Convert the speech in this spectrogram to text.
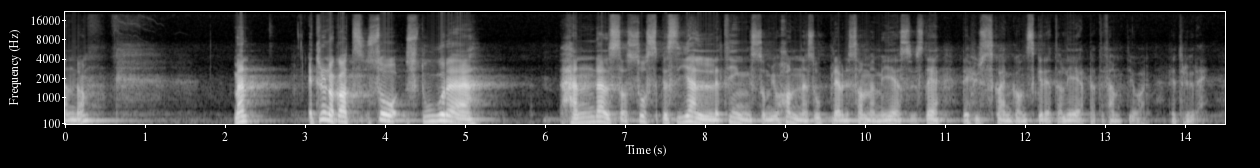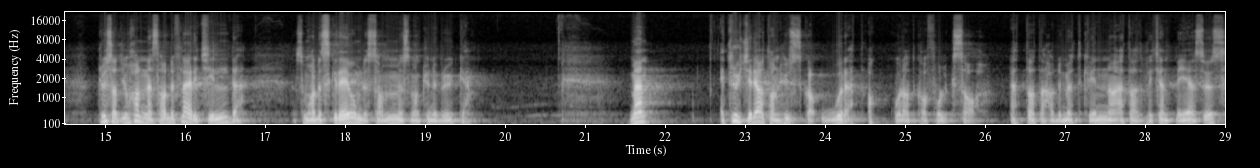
Enda. Men jeg tror nok at så store hendelser, så spesielle ting som Johannes opplevde sammen med Jesus, det, det husker en ganske detaljert etter 50 år. Det tror jeg. Pluss at Johannes hadde flere kilder som hadde skrevet om det samme som han kunne bruke. Men jeg tror ikke det at han huska ordrett akkurat hva folk sa etter at de hadde møtt kvinner, etter at de ble kjent med Jesus.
